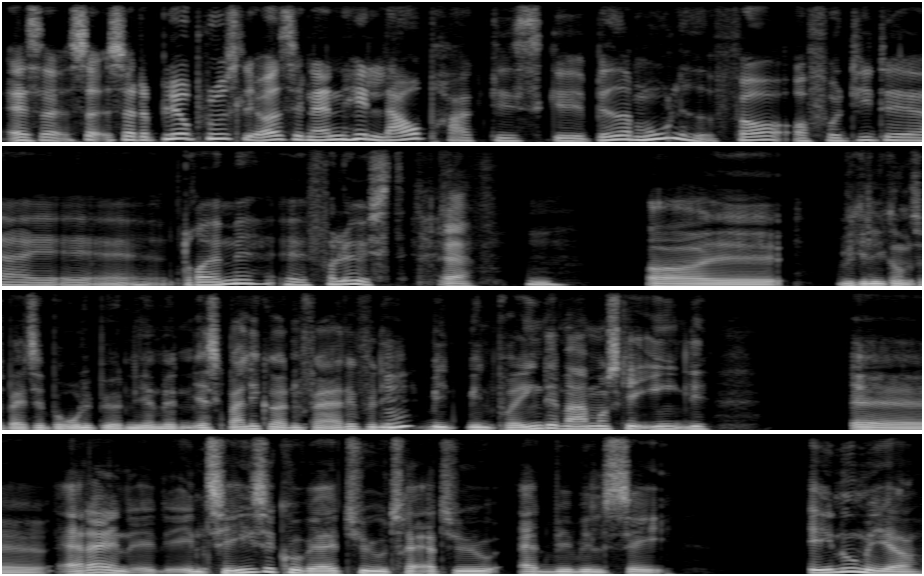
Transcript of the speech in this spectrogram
altså, så, så der blev pludselig også en anden helt lavpraktisk øh, bedre mulighed for at få de der øh, drømme øh, forløst. Ja, mm. og øh, vi kan lige komme tilbage til boligbyrden lige om lidt. Jeg skal bare lige gøre den færdig, fordi mm. min, min pointe var måske egentlig, øh, er der en, en tese, kunne være i 2023, at vi vil se endnu mere,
